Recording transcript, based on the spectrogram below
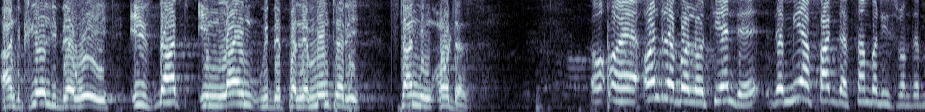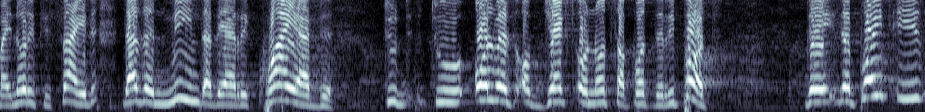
and clearly their way, is that in line with the parliamentary standing orders? Uh, Honorable Otiende, the mere fact that somebody is from the minority side doesn't mean that they are required to, to always object or not support the report. The, the point is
